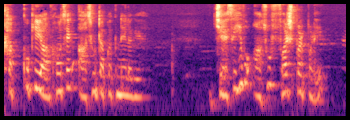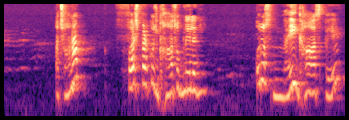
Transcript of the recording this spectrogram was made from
खक्कू की आँखों से आँसू टपकने लगे। जैसे ही वो आँसू फर्श पर पड़े, अचानक फर्श पर कुछ घास उगने लगी और उस नई घास पे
